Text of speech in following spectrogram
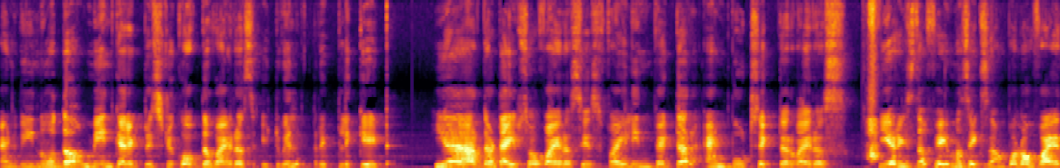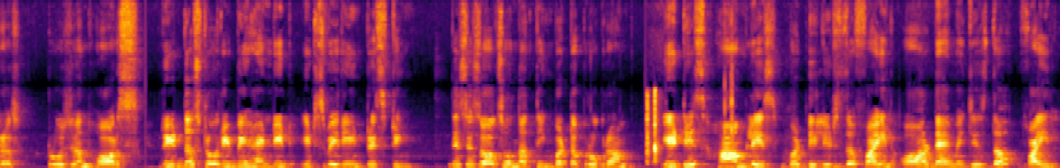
And we know the main characteristic of the virus, it will replicate. Here are the types of viruses, file infector and boot sector virus. Here is the famous example of virus, Trojan horse. Read the story behind it, it's very interesting. This is also nothing but a program. It is harmless but deletes the file or damages the file.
